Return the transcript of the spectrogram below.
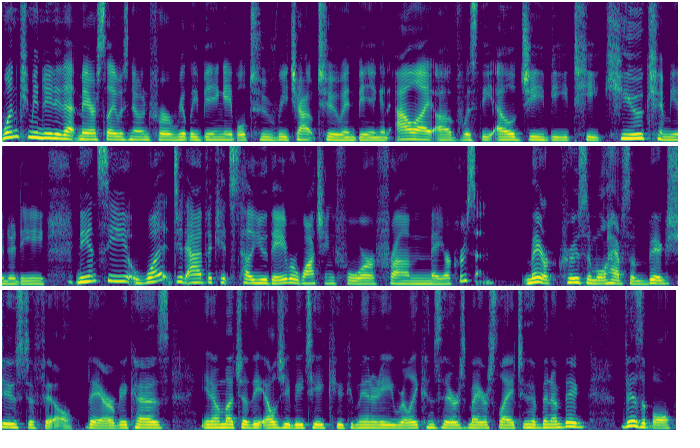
One community that Mayor Slay was known for really being able to reach out to and being an ally of was the LGBTQ community. Nancy, what did advocates tell you they were watching for from Mayor Krewson? Mayor Krewson will have some big shoes to fill there because, you know, much of the LGBTQ community really considers Mayor Slay to have been a big visible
